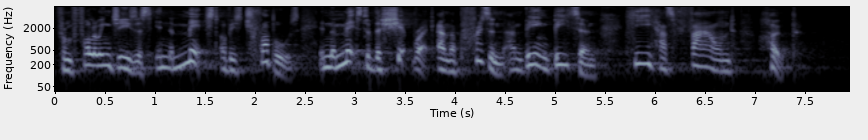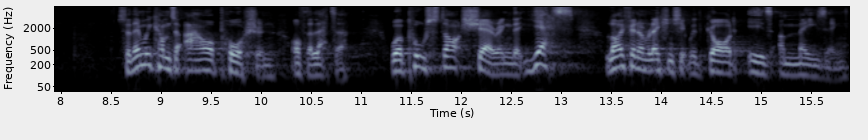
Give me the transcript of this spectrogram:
from following Jesus in the midst of his troubles, in the midst of the shipwreck and the prison and being beaten. He has found hope. So then we come to our portion of the letter, where Paul starts sharing that yes, life in a relationship with God is amazing.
